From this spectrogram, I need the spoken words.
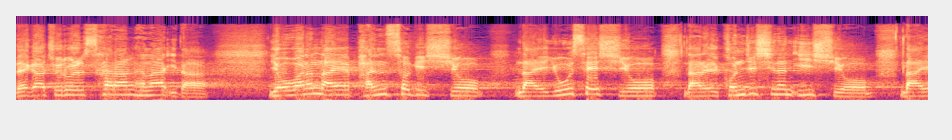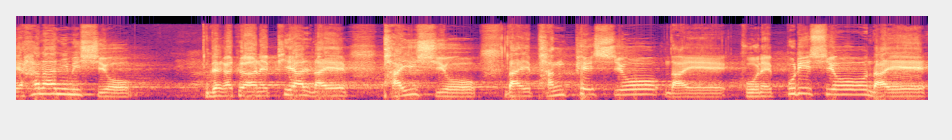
내가 주를 사랑하나이다. 여호와는 나의 반석이시오 나의 요새시오 나를 건지시는 이시오 나의 하나님이시오 내가 그 안에 피할 나의 바위시오 나의 방패시오 나의 구원의 뿌리시오 나의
